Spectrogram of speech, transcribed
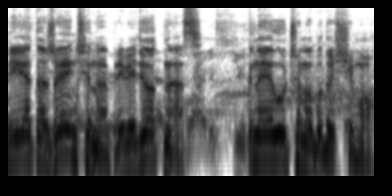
И эта женщина приведет нас к наилучшему будущему.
